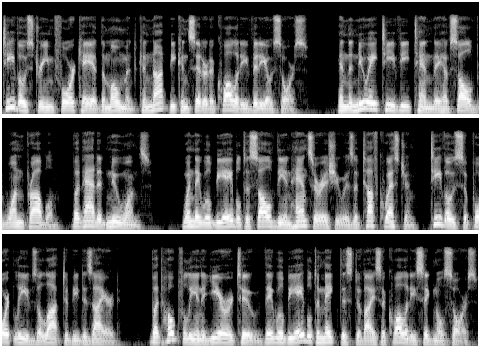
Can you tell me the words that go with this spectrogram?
TiVo Stream 4K at the moment cannot be considered a quality video source. In the new ATV10 they have solved one problem, but added new ones. When they will be able to solve the enhancer issue is a tough question, TiVo's support leaves a lot to be desired. But hopefully in a year or two they will be able to make this device a quality signal source,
